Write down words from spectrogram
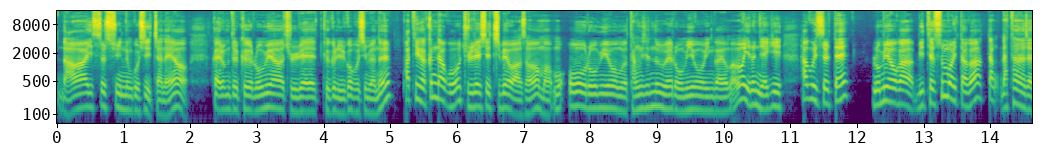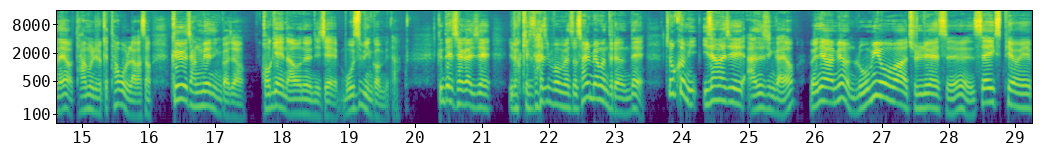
나와 있을 수 있는 곳이 있잖아요. 그러니까 여러분들 그 로미오와 줄리엣 그걸 읽어보시면은 파티가 끝나고 줄리엣이 집에 와서 뭐오 뭐, 로미오 뭐 당신은 왜 로미오인가요? 막 이런 얘기 하고 있을 때 로미오가 밑에 숨어 있다가 딱 나타나잖아요. 담을 이렇게 타고 올라가서 그 장면인 거죠. 거기에 나오는 이제 모습인 겁니다. 근데 제가 이제 이렇게 사진 보면서 설명은 드렸는데 조금 이, 이상하지 않으신가요? 왜냐하면 로미오와 줄리엣은 세익스피어의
